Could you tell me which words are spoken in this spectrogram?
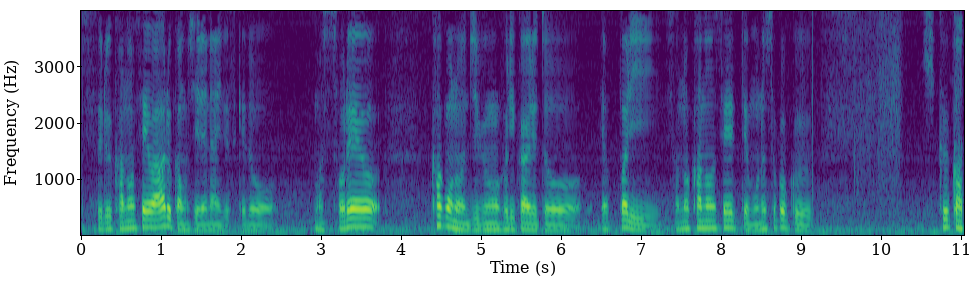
する可能性はあるかもしれないですけど、まあ、それを過去の自分を振り返るとやっぱりその可能性ってものすごく低かっ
